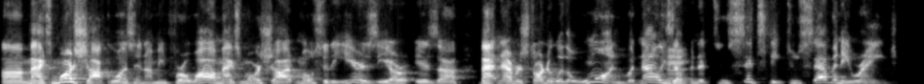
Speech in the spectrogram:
uh, Max Marshak wasn't. I mean, for a while, Max Marshak, most of the years, he are, is uh, batting average started with a one, but now he's mm. up in the 260, 270 range.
